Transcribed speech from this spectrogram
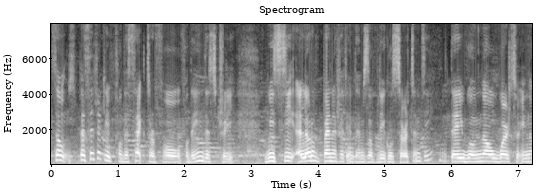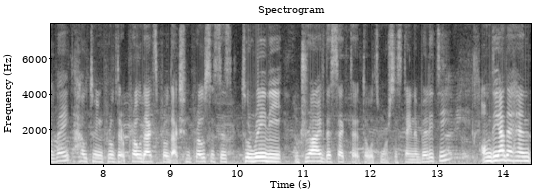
So, specifically for the sector, for, for the industry, we see a lot of benefit in terms of legal certainty. They will know where to innovate, how to improve their products, production processes to really drive the sector towards more sustainability. On the other hand,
